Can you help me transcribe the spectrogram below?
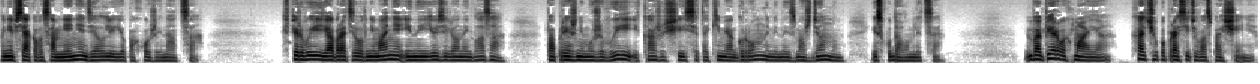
вне всякого сомнения, делали ее похожей на отца. Впервые я обратила внимание и на ее зеленые глаза, по-прежнему живые и кажущиеся такими огромными на изможденном и схудалом лице. «Во-первых, Майя, хочу попросить у вас прощения.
